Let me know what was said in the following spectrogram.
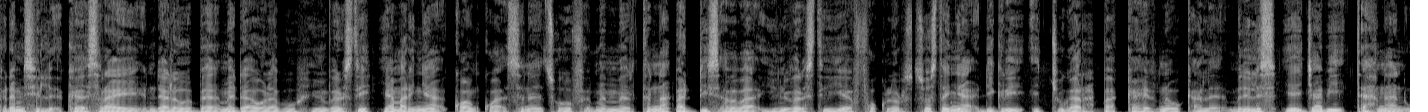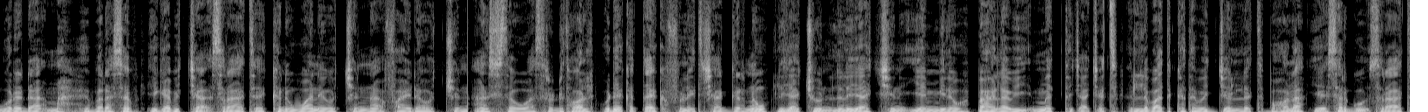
ቀደም ሲል ከስራዬ እንዳለው በመዳ ወላቡ ዩኒቨርሲቲ የአማርኛ ቋንቋ ስነ ጽሑፍ መምህርትና በአዲስ አበባ ዩኒቨርሲቲ የፎክሎር ሶስተኛ ዲግሪ እጩ ጋር ባካሄድነው ቃለ ምልልስ የጃቢ ጠህናን ወረዳ ማህበረሰብ የጋብቻ ስርዓት ክንዋኔዎችና ፋይዳዎችን አንስተው አስረድተዋል። ወደ ቀጣዩ ክፍል የተሻገርነው ልጃችሁን ለልጃችን የሚለው ባህላዊ መተጫጨት እልባት ከተበጀለት በኋላ የሰርጉ ስርዓተ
